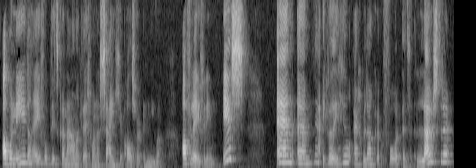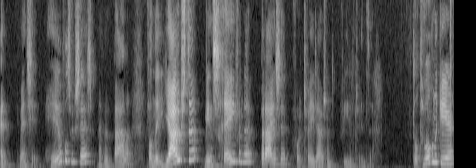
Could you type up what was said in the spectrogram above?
Abonneer je dan even op dit kanaal, dan krijg je gewoon een seintje als er een nieuwe aflevering is. En ehm, ja, ik wil je heel erg bedanken voor het luisteren. En ik wens je heel veel succes met het bepalen van de juiste winstgevende prijzen voor 2024. Tot de volgende keer!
